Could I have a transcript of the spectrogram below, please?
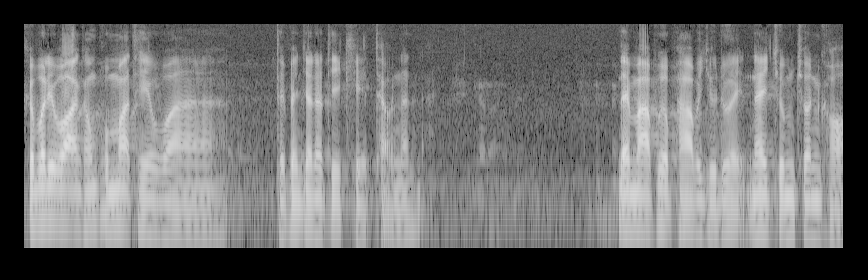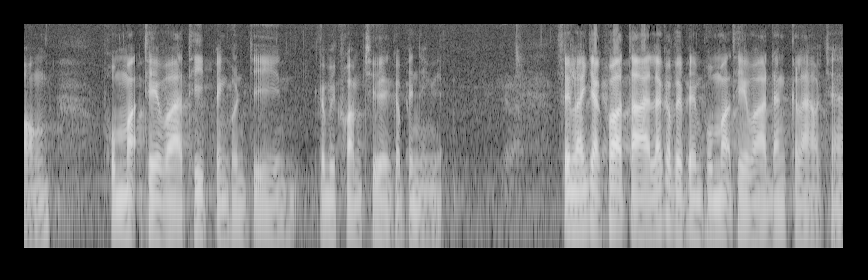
คือบริวารของภูมิเทวาที่เป็นเจ้าหน้าที่เขตแถวนั้น ได้มาเพื่อพาไปอยู่ด้วย ในชุมชนของภูมิเทวาที่เป็นคนจีนก็มีความเชื่อก็เป็นอย่างนี้ซึ่งหลังจากพ่อตายแล้วก็ไปเป็นภูมิเทวาดังกล่าวจ้า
